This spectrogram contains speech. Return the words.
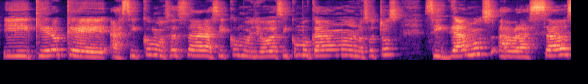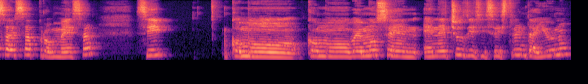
y quiero que así como César, así como yo, así como cada uno de nosotros, sigamos abrazados a esa promesa, ¿sí? Como, como vemos en, en Hechos 16:31,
